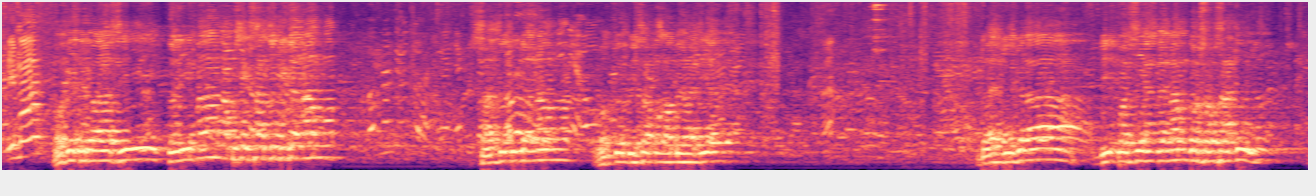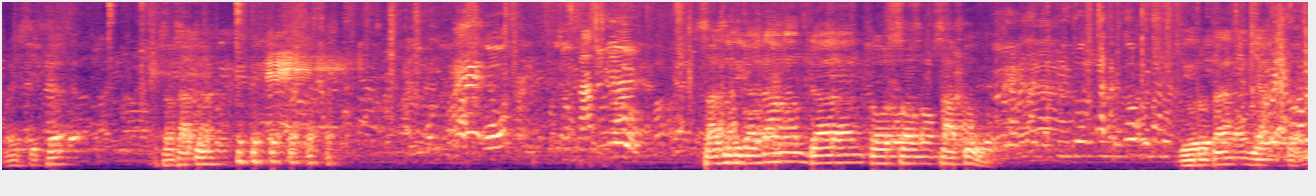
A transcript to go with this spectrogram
lima. Oke terima kasih. Kelima kapsek 136 136 untuk bisa mengambil hadiah dan juga di posisi yang ke-6 01 Wes tiga 01 136 dan 01 di urutan yang ke-6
